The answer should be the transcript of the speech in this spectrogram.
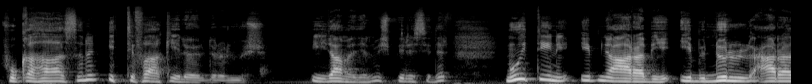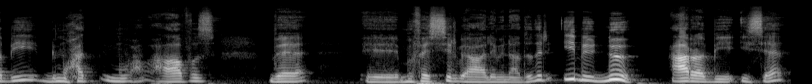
fukahasının ittifakıyla öldürülmüş. İdam edilmiş birisidir. Muhiddin İbn Arabi, İbnül Arabi bir muhafız ve e, müfessir bir alemin adıdır. İbnü Arabi ise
